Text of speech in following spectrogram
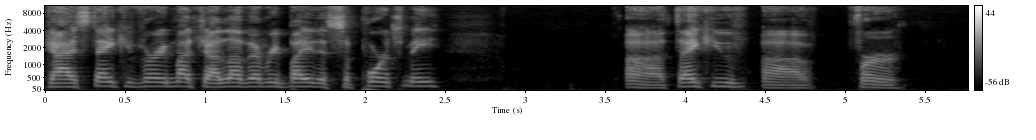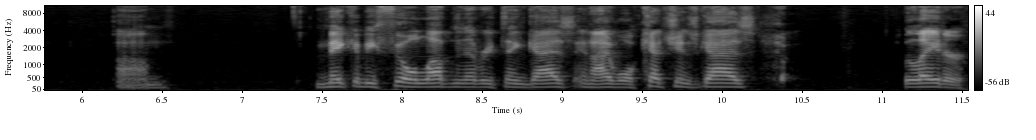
Guys, thank you very much. I love everybody that supports me. Uh, thank you uh, for um, making me feel loved and everything, guys. And I will catch you guys later.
